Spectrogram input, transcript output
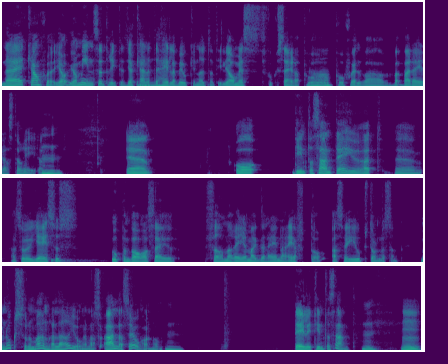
nej kanske. Jag, jag minns inte riktigt. Jag kan Mm. inte hela boken utan till. Jag har mest fokuserat på, Ja. på själva va- vad det är där står i den. Mm. Eh, och det intressanta är ju att eh, alltså Jesus uppenbarar sig för Maria Magdalena efter, alltså i uppståndelsen. Men också de andra lärjungarna, så alla såg honom. Mm. Det är lite intressant. Mm.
